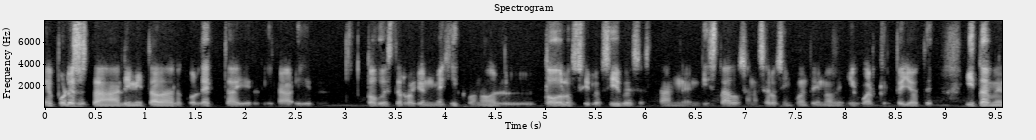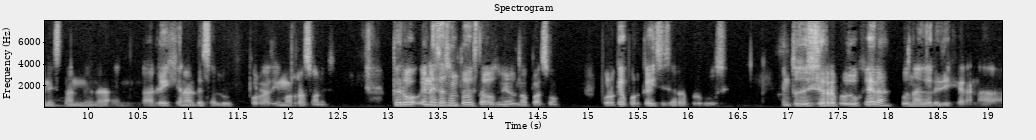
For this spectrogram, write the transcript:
Eh, por eso está limitada la colecta y, y, todo este rollo en México, ¿no? todos los silosibes están listados en la 059, igual que el peyote, y también están en la, en la, Ley General de Salud por las mismas razones. Pero en ese asunto de Estados Unidos no pasó. ¿Por qué? Porque ahí sí se reproduce. Entonces, si se reprodujera, pues nadie le dijera nada.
